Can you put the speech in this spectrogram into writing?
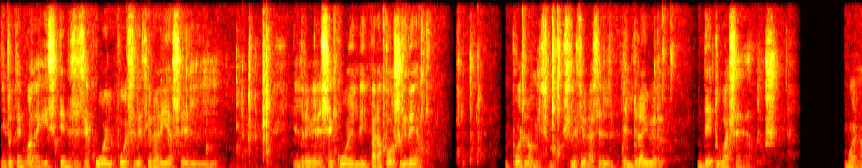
y lo tengo de aquí. Si tienes SQL, pues seleccionarías el, el driver SQL y para Postgre, pues lo mismo. Seleccionas el, el driver de tu base de datos. Bueno,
